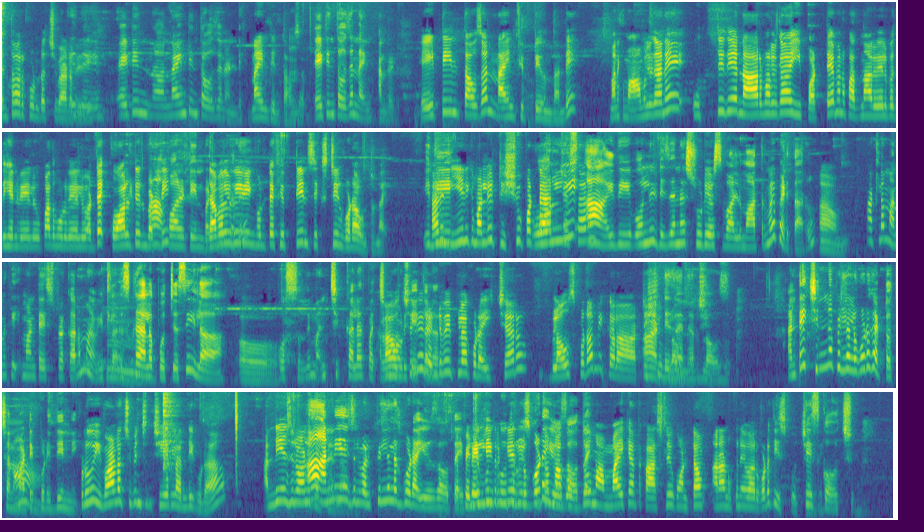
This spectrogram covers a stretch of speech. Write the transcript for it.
ఎంత వరకు ఉండొచ్చు మేడం ఇది ఎయిటీన్ నైన్టీన్ థౌజండ్ అండి. Nineteen thousand eighteen thousand nine hundred eighteen thousand nine fifty ఉందండి. మనకి మామూలుగానే ఉత్తిదే నార్మల్గా ఈ పట్టే మన పద్నాలుగు వేలు పదిహేను వేలు పదమూడు వేలు అంటే క్వాలిటీని బట్టి క్వాలిటీని డబల్ వీవింగ్ ఉంటే ఫిఫ్టీన్ సిక్స్టీన్ కూడా ఉంటున్నాయి. దీనికి మళ్ళీ టిష్యూ పట్టే ఓన్లీ. ఇది ఓన్లీ డిజైనర్ స్టూడియోస్ వాళ్ళు మాత్రమే పెడతారు. అట్లా మనకి మన టేస్ట్ ప్రకారం మనం ఇట్లా స్కాలప్ వచ్చేసి ఇలా. వస్తుంది. మంచి కలర్ పచ్చి రెండు వైపులా కూడా ఇచ్చారు. బ్లౌజ్ కూడా మీకు అలా డిజైనర్ బ్లౌజ్ అంటే చిన్న పిల్లలు కూడా కట్టొచ్చు అనమాట ఇప్పుడు దీన్ని. ఇప్పుడు ఇవాళ చూపించిన చీరలు అన్నీ కూడా అన్ని ఏజ్లో వాళ్ళు అన్ని ఏజ్ల వాళ్ళు పిల్లలకు కూడా యూజ్ అవుతాయి. పెళ్ళి కూతుర్లకు కూడా యూజ్ అవుతాయి. మా అమ్మాయికి అంత కాస్ట్లీ కొంటాం అని అనుకునేవారు కూడా తీసుకోవచ్చు తీసుకోవచ్చు.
